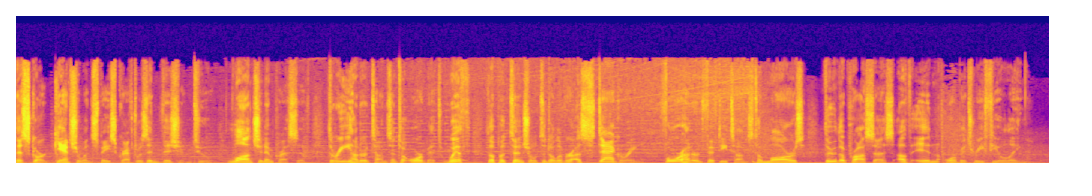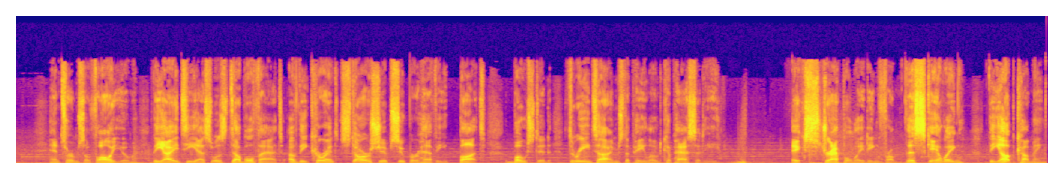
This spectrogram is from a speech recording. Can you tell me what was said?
This gargantuan spacecraft was envisioned to launch an impressive 300 tons into orbit with the potential to deliver a staggering 450 tons to Mars through the process of in orbit refueling. In terms of volume, the ITS was double that of the current Starship Super Heavy, but boasted three times the payload capacity. Extrapolating from this scaling, the upcoming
